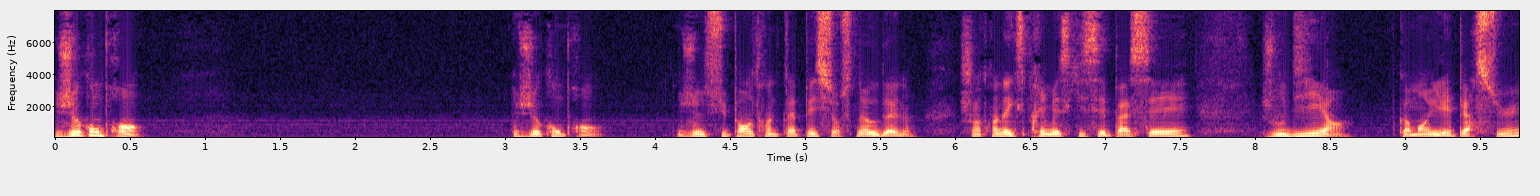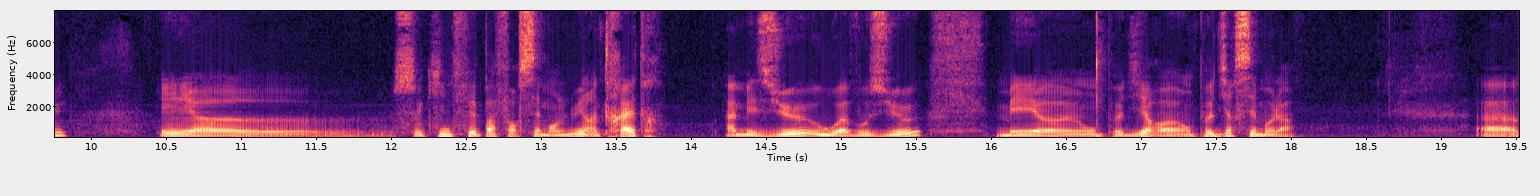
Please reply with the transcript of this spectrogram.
Je comprends je comprends. Je ne suis pas en train de taper sur Snowden. Je suis en train d'exprimer ce qui s'est passé, je vous dire comment il est perçu, et euh, ce qui ne fait pas forcément de lui un traître à mes yeux ou à vos yeux, mais euh, on, peut dire, ces mots-là. Euh,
